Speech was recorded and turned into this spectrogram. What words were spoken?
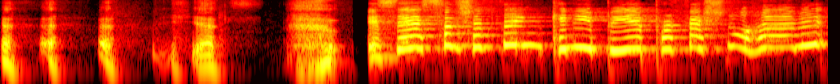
Yes. Is there such a thing? Can you be a professional hermit?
